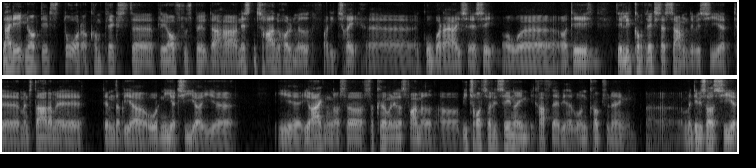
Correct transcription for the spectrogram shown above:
Nej, det er ikke nok. Det er et stort og komplekst øh, playoff-slutspil, der har næsten 30 hold med fra de tre øh, grupper, der er i CSC. Og, øh, og det, det er lidt komplekst sat sammen. Det vil sige, at øh, man starter med dem, der bliver 8, 9 og 10 i, øh, i, øh, i rækken, og så, så kører man ellers fremad. Og vi trådte så lidt senere ind i kraft af, at vi havde vundet cup-turneringen. Uh, men det vil så også sige, at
